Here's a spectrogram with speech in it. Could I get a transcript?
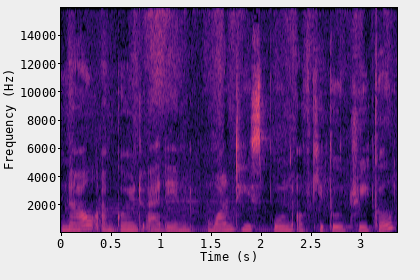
Now I'm going to add in 1 teaspoon of kithul treacle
